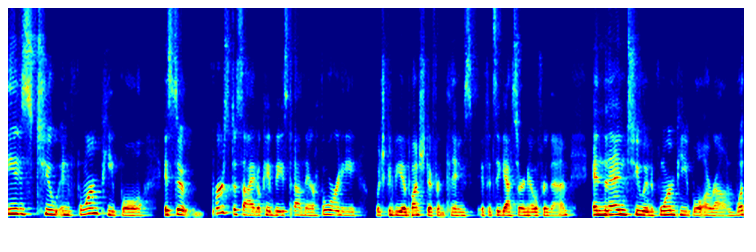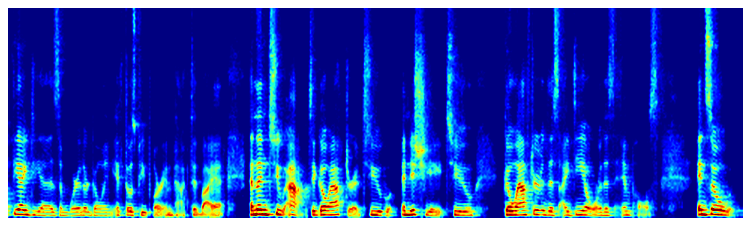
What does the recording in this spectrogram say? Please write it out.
is to inform people is to first decide okay based on their authority which could be a bunch of different things if it's a yes or no for them and then to inform people around what the idea is and where they're going if those people are impacted by it. And then to act to go after it to initiate to go after this idea or this impulse. And so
